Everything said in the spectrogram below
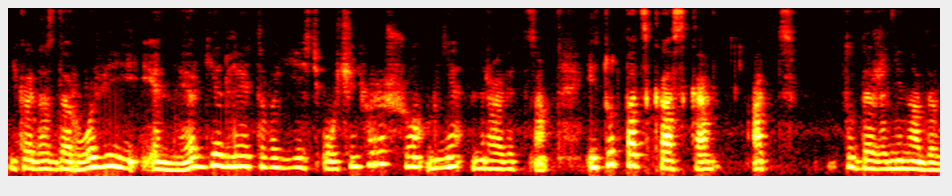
и когда здоровье и энергия для этого есть. Очень хорошо, мне нравится. И тут подсказка от... Тут даже не надо...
